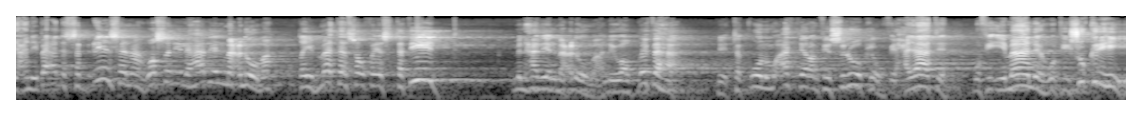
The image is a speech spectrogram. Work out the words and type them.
يعني بعد سبعين سنة وصل إلى هذه المعلومة طيب متى سوف يستفيد من هذه المعلومة ليوظفها لتكون مؤثرا في سلوكه وفي حياته وفي إيمانه وفي شكره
